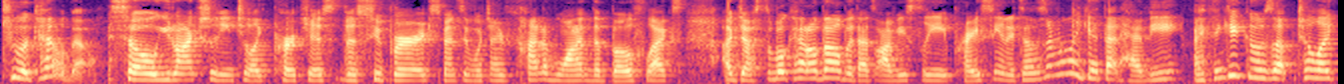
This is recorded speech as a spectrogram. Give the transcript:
to a kettlebell. So you don't actually need to like purchase the super expensive, which I kind of wanted the Bowflex adjustable kettlebell, but that's obviously pricey and it doesn't really get that heavy. I think it goes up to like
